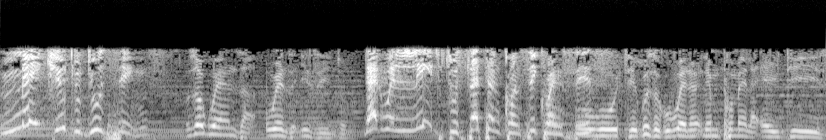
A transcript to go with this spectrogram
make you to do things Uzokwenza uwenze izinto that will lead to certain consequences ukuthi kuze kube nemiphumela eyithize.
